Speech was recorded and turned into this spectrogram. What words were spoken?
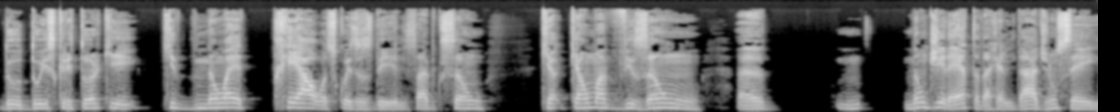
do, do escritor que, que não é real as coisas dele, sabe? Que são que, é, que é uma visão uh, não direta da realidade, não sei.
